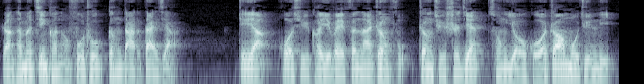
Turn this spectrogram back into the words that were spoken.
让他们尽可能付出更大的代价。这样或许可以为芬兰政府争取时间，从友国招募军力，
